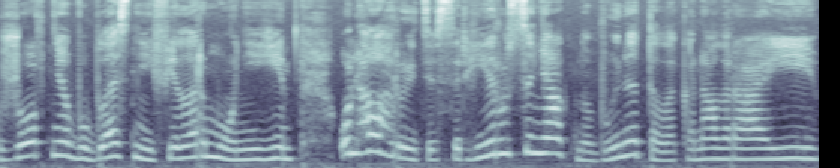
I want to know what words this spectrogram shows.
жовтня, в обласній філармонії. Ольга Гриців, Сергій Русиняк. Новини телеканал Раї.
